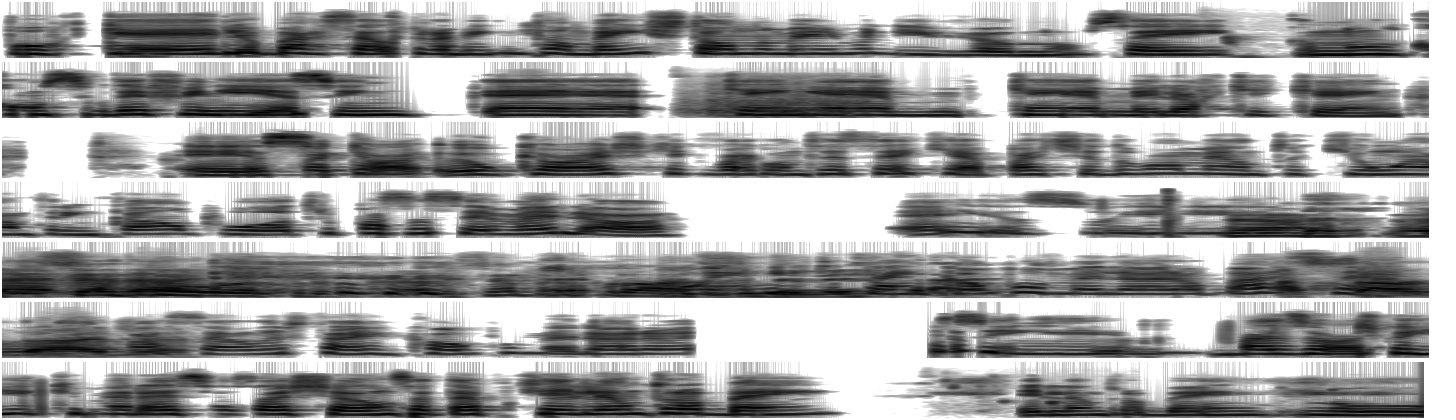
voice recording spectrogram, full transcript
porque ele e o Barcelos para mim também estão no mesmo nível. Não sei, não consigo definir assim é, quem é quem é melhor que quem. É, só que eu, o que eu acho que vai acontecer é que a partir do momento que um entra em campo, o outro passa a ser melhor. É isso. E... É, é, é sempre o outro, é sempre o próximo. O Henrique está em campo, melhor é o Barcelos. Saudade, o Barcelos está em campo, melhor é Sim, mas eu acho que o Henrique merece essa chance, até porque ele entrou bem. Ele entrou bem no,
